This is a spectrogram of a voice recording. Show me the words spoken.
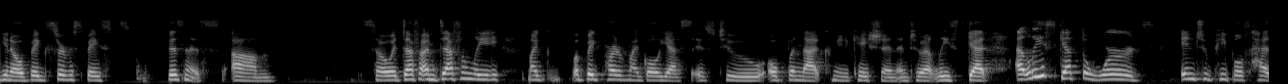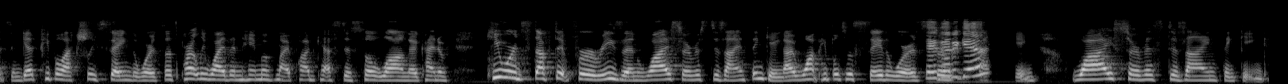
you know, big service-based business. Um, so it def- I'm definitely my a big part of my goal. Yes, is to open that communication and to at least get at least get the words into people's heads and get people actually saying the words. That's partly why the name of my podcast is so long. I kind of keyword stuffed it for a reason. Why service design thinking? I want people to say the words. Say that again. Thinking. Why service design thinking?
